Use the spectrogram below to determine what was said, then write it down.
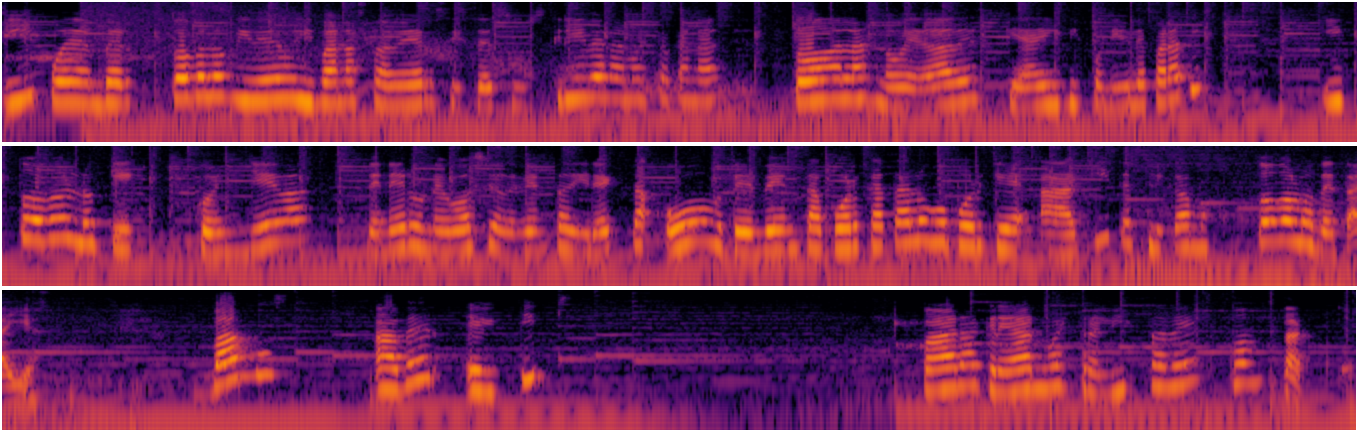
Y pueden ver todos los videos y van a saber si se suscriben a nuestro canal todas las novedades que hay disponibles para ti. Y todo lo que conlleva tener un negocio de venta directa o de venta por catálogo porque aquí te explicamos todos los detalles. Vamos a ver el tips para crear nuestra lista de contactos.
